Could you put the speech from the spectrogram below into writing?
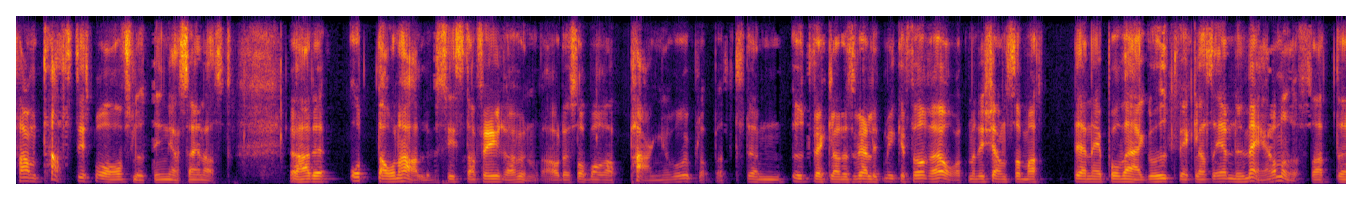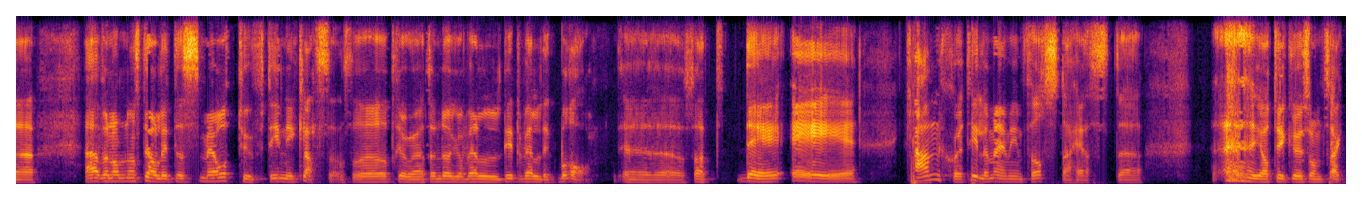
fantastiskt bra avslutning näst senast. Jag hade 8,5 sista 400 och det sa bara pang över upploppet. Den utvecklades väldigt mycket förra året men det känns som att den är på väg att utvecklas ännu mer nu. Så att eh, även om den står lite småtufft inne i klassen så tror jag att den duger väldigt, väldigt bra. Eh, så att det är kanske till och med min första häst eh, jag tycker ju som sagt,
